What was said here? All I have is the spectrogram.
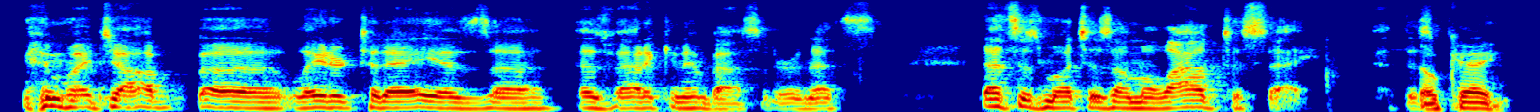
in my job uh, later today as uh, as Vatican ambassador, and that's that's as much as I'm allowed to say. At this okay. Point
